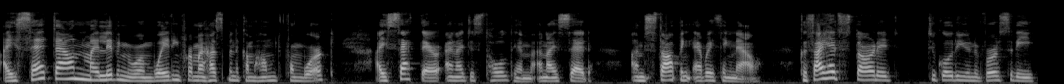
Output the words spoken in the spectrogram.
I sat down in my living room waiting for my husband to come home from work. I sat there and I just told him and I said, I'm stopping everything now. Because I had started to go to university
